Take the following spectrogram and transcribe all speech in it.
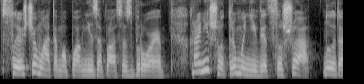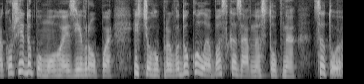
все ще матиме певні запаси зброї, раніше отримані від США. Ну і також є допомога із Європи. І з цього приводу Кулеба сказав наступне: цитую:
